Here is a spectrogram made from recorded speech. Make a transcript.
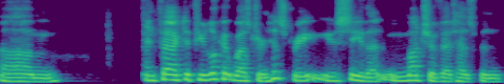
Um, in fact, if you look at Western history, you see that much of it has been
